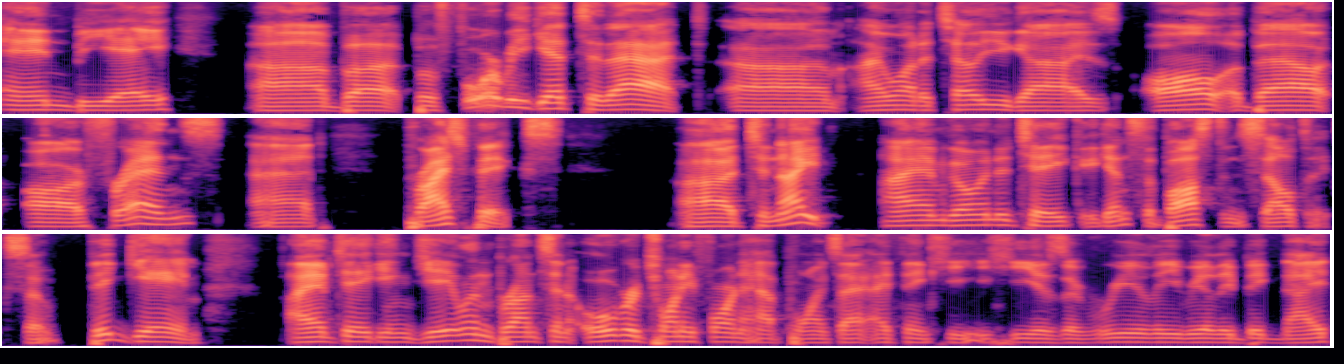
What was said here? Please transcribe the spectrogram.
NBA. Uh, but before we get to that, um, I want to tell you guys all about our friends at Prize Picks. Uh, tonight, I am going to take against the Boston Celtics. So big game. I am taking Jalen Brunson over 24 and a half points. I, I, think he he is a really, really big night.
